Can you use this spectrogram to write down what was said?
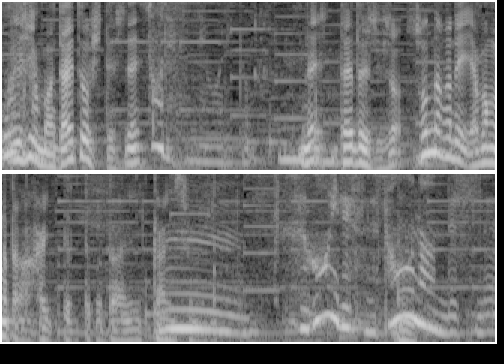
要するにまあ大都市ですね。そうですね割と、うん。ね大都市でしょ？その中で山形が入ってるってことは一貫してる。うんすごいですね。そうなんですね、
